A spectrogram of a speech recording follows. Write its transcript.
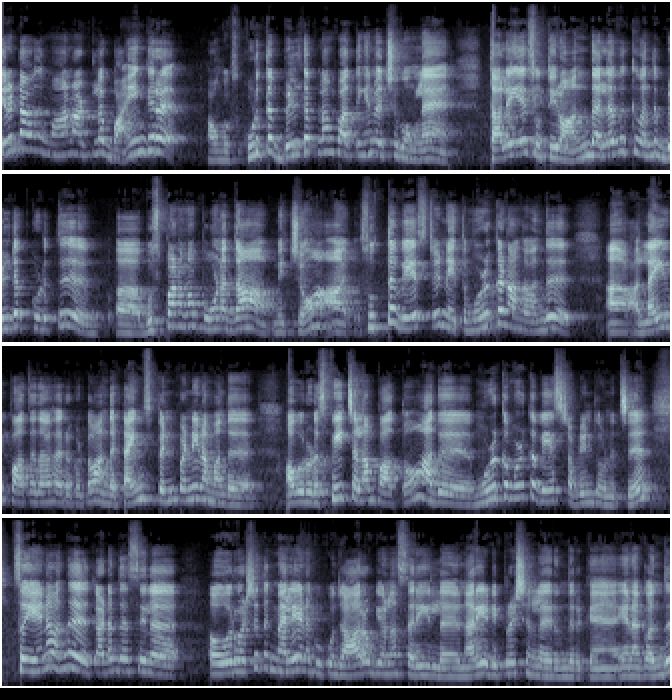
இரண்டாவது மாநாட்டில் பயங்கர அவங்க கொடுத்த பில்டப்லாம் பார்த்தீங்கன்னு வச்சுக்கோங்களேன் தலையே சுற்றிடும் அந்த அளவுக்கு வந்து பில்டப் கொடுத்து புஷ்பானமாக போனது தான் மிச்சம். சுத்த வேஸ்ட்டு நேற்று முழுக்க நாங்கள் வந்து லைவ் பார்த்ததாக இருக்கட்டும் அந்த டைம் ஸ்பெண்ட் பண்ணி நம்ம அந்த அவரோட ஸ்பீச் எல்லாம் பார்த்தோம். அது முழுக்க முழுக்க வேஸ்ட் அப்படின்னு தோணுச்சு. ஸோ ஏன்னா வந்து கடந்த சில ஒரு வருஷத்துக்கு மேலே எனக்கு கொஞ்சம் ஆரோக்கியம்லாம் சரியில்லை. நிறைய டிப்ரெஷனில் இருந்திருக்கேன். எனக்கு வந்து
